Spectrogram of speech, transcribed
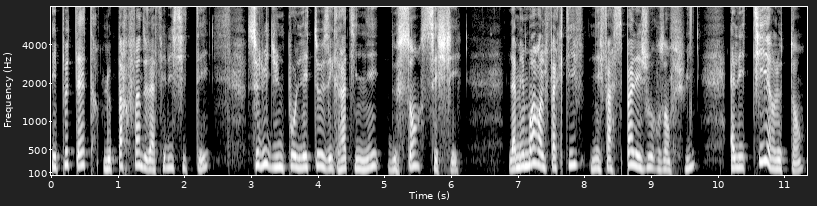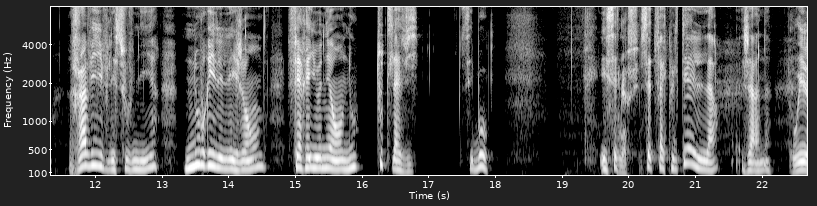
et peut-être le parfum de la félicité, celui d'une peau laiteuse et gratinée de sang séché. La mémoire olfactive n'efface pas les jours enfuis, elle étire le temps, ravive les souvenirs, nourrit les légendes, fait rayonner en nous toute la vie. C'est beau. Et cette, cette faculté, elle l'a, Jeanne. Oui,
